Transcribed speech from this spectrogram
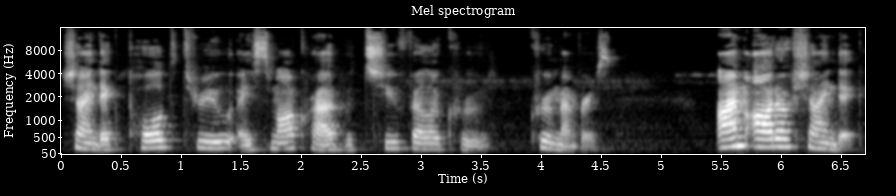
Schiendick pulled through a small crowd with two fellow crew, crew members. I'm Otto Schiendick,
